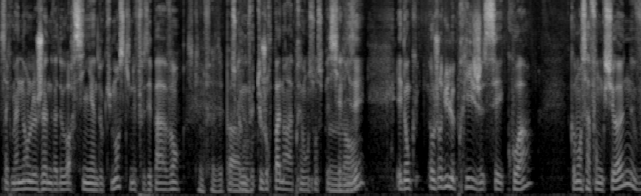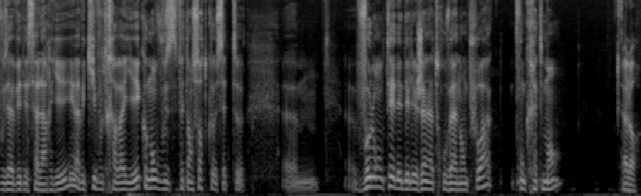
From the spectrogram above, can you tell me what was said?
C'est que maintenant le jeune va devoir signer un document, ce qu'il ne faisait pas avant. Ce qu'il ne faisait pas. Ce que vous ne faites toujours pas dans la prévention spécialisée. Et donc aujourd'hui le PRIGE, c'est quoi Comment ça fonctionne? Vous avez des salariés Avec qui vous travaillez Comment vous faites en sorte que cette euh, volonté d'aider les jeunes à trouver un emploi, concrètement, alors,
